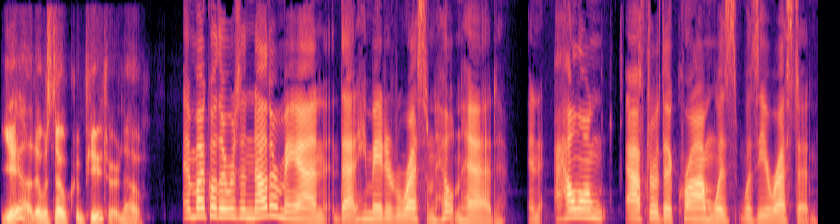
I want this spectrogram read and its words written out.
Yeah, there was no computer, no. And Michael, there was another man that he made an arrest on Hilton Head. And how long after the crime was was he arrested?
